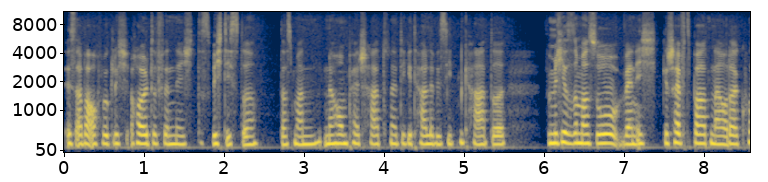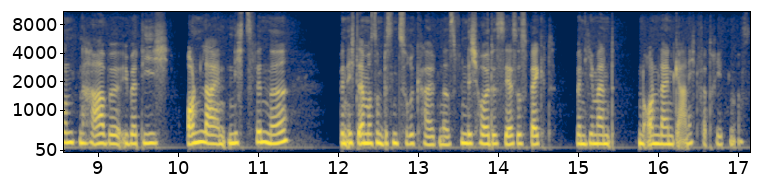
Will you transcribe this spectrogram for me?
ist aber auch wirklich heute, finde ich, das Wichtigste, dass man eine Homepage hat, eine digitale Visitenkarte. Für mich ist es immer so, wenn ich Geschäftspartner oder Kunden habe, über die ich online nichts finde, bin ich da immer so ein bisschen zurückhaltend. Das finde ich heute sehr suspekt, wenn jemand online gar nicht vertreten ist.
